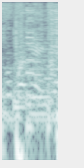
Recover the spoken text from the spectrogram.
Efue,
